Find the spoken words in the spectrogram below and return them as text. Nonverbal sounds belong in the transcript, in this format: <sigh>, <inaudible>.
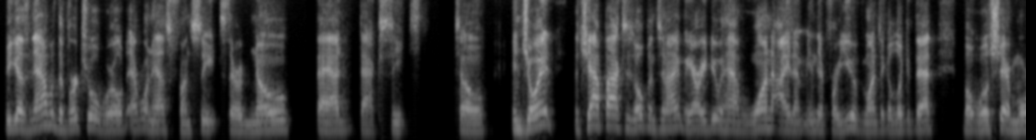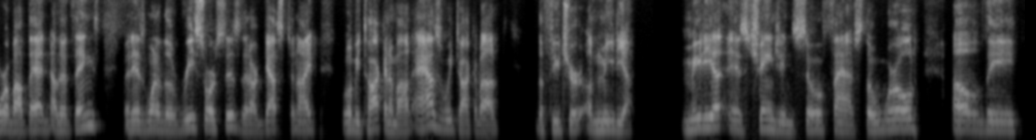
because now with the virtual world, everyone has front seats. There are no bad back seats. So enjoy it. The chat box is open tonight. We already do have one item in there for you if you want to take a look at that, but we'll share more about that and other things. But it is one of the resources that our guests tonight will be talking about as we talk about the future of media. Media is changing so fast. The world of the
